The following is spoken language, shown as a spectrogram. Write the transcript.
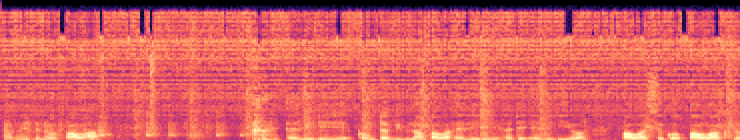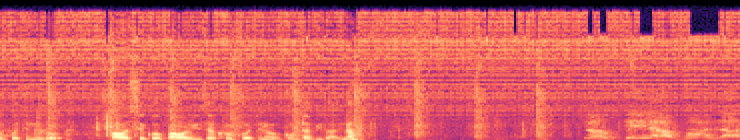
ဒါဆိုရင်ကျွန်တော် power LED တွေအကုန်တက်ပြီပြီနော် power LED ဟတ်တဲ့ LED ရော power စကော power clock ကိုကျွန်တော်တို့ power စကော power reset clock ကိုကျွန်တော်အကုန်တက်ပြီးသွားပြီနော်ကျောင်းသေးရမှာလား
